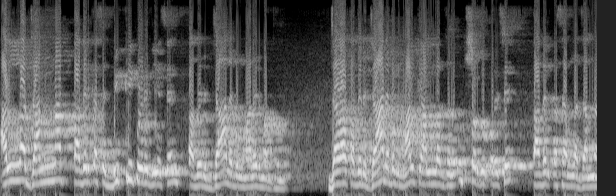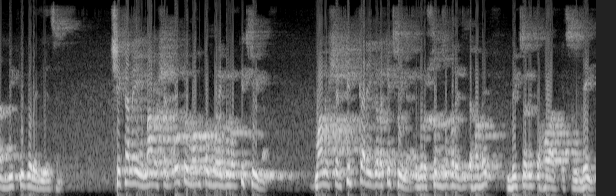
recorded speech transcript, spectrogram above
আল্লাহ জান্নাত তাদের কাছে বিক্রি করে দিয়েছেন তাদের জান এবং মালের মাধ্যমে। যারা তাদের জান এবং মালকে আল্লাহর জন্য উৎসর্গ করেছে, তাদের কাছে আল্লাহ জান্নাত বিক্রি করে দিয়েছেন। সেখানে এই মানুষের কত মন্তব্য এগুলো কিছুই না। মানুষের টিটকার এগুলো কিছুই না। এগুলো সহ্য করে দিতে হবে, বিচলিত হওয়ার কিছু নেই।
